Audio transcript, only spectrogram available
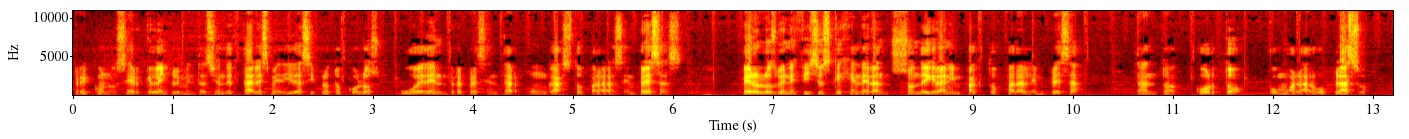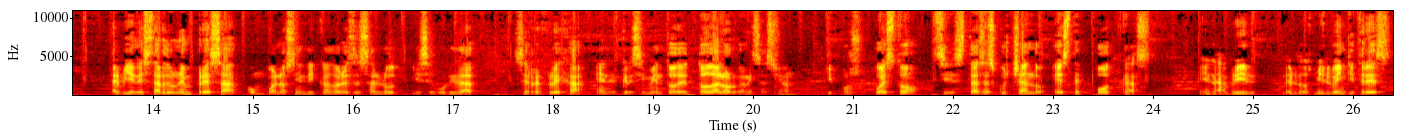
reconocer que la implementación de tales medidas y protocolos pueden representar un gasto para las empresas, pero los beneficios que generan son de gran impacto para la empresa tanto a corto como a largo plazo. El bienestar de una empresa con buenos indicadores de salud y seguridad se refleja en el crecimiento de toda la organización. Y por supuesto, si estás escuchando este podcast en abril del 2023,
